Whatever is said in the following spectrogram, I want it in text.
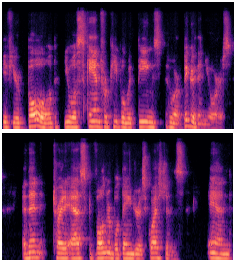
If you're bold, you will scan for people with beings who are bigger than yours and then try to ask vulnerable, dangerous questions and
